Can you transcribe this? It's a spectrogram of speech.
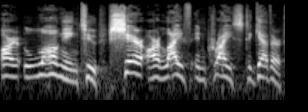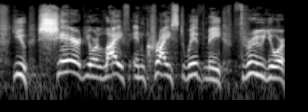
our longing to share our life in Christ together. You shared your life in Christ with me through your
